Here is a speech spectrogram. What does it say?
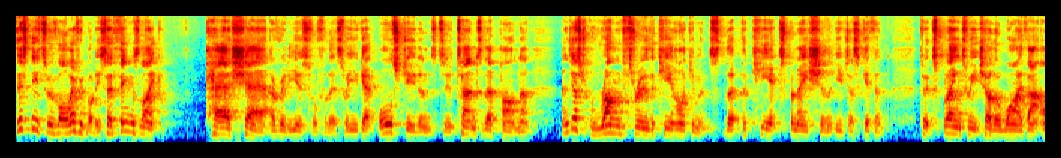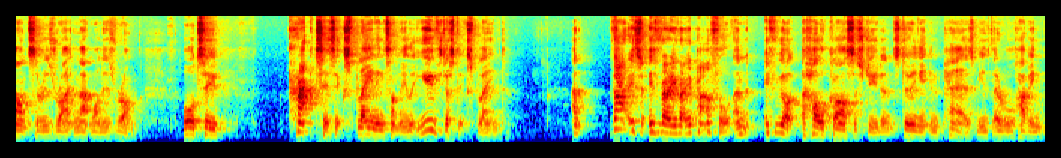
this needs to involve everybody. So things like pair share are really useful for this, where you get all students to turn to their partner and just run through the key arguments, the, the key explanation that you've just given, to explain to each other why that answer is right and that one is wrong, or to practice explaining something that you've just explained. And that is, is very, very powerful. And if you've got a whole class of students doing it in pairs, means they're all having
